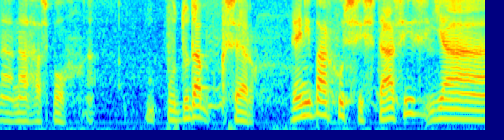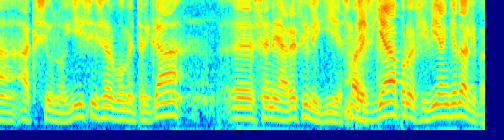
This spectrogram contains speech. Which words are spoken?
να, να, να σας πω, που τούτα ξέρω. Δεν υπάρχουν συστάσεις για αξιολογήσεις εργομετρικά ε, σε νεαρές ηλικίες. Μάλιστα. Παιδιά, προεφηβεία κτλ.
